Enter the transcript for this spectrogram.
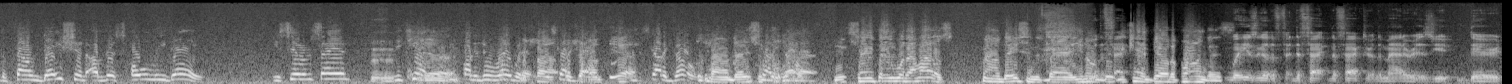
the foundation of this holy day. You see what I'm saying? Mm-hmm. You can't, Yeah. you gotta do away with it. The It's gotta go. the yeah. It's gotta go. The foundation is gotta bad. You- Same thing with a house. Foundation is bad. You don't. Well, the you fact- can't build upon this. Well, here's the, the, the fact. The factor of the matter is, you there.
